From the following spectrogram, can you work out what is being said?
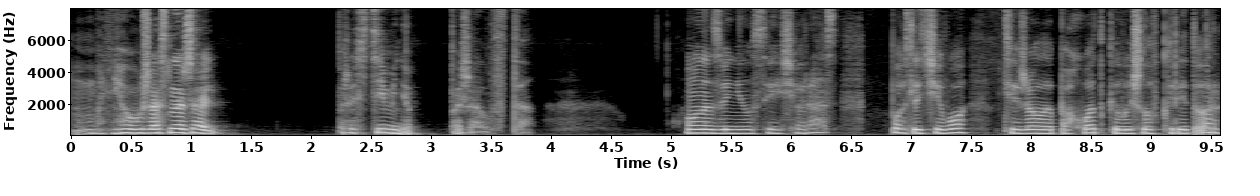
«Мне ужасно жаль. Прости меня, пожалуйста». Он извинился еще раз, после чего тяжелой походкой вышел в коридор,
